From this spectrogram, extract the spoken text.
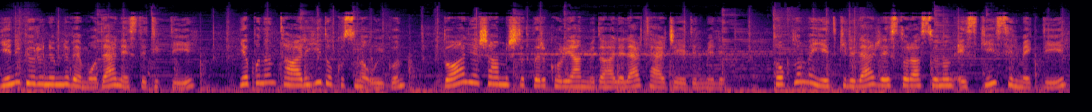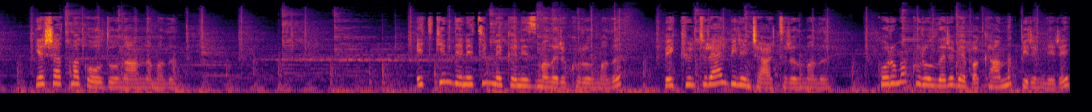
yeni görünümlü ve modern estetik değil, yapının tarihi dokusuna uygun, doğal yaşanmışlıkları koruyan müdahaleler tercih edilmeli. Toplum ve yetkililer restorasyonun eskiyi silmek değil, yaşatmak olduğunu anlamalı. Etkin denetim mekanizmaları kurulmalı ve kültürel bilinç artırılmalı. Koruma kurulları ve bakanlık birimleri,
